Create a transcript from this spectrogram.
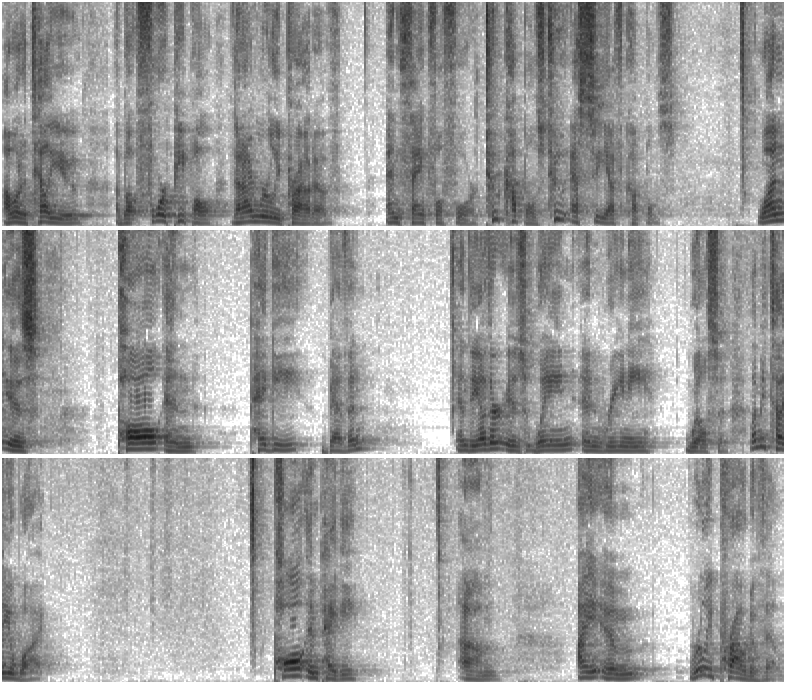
I want to tell you about four people that I'm really proud of and thankful for. Two couples, two SCF couples. One is Paul and Peggy Bevan and the other is Wayne and Renee Wilson. Let me tell you why. Paul and Peggy, um, I am really proud of them,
